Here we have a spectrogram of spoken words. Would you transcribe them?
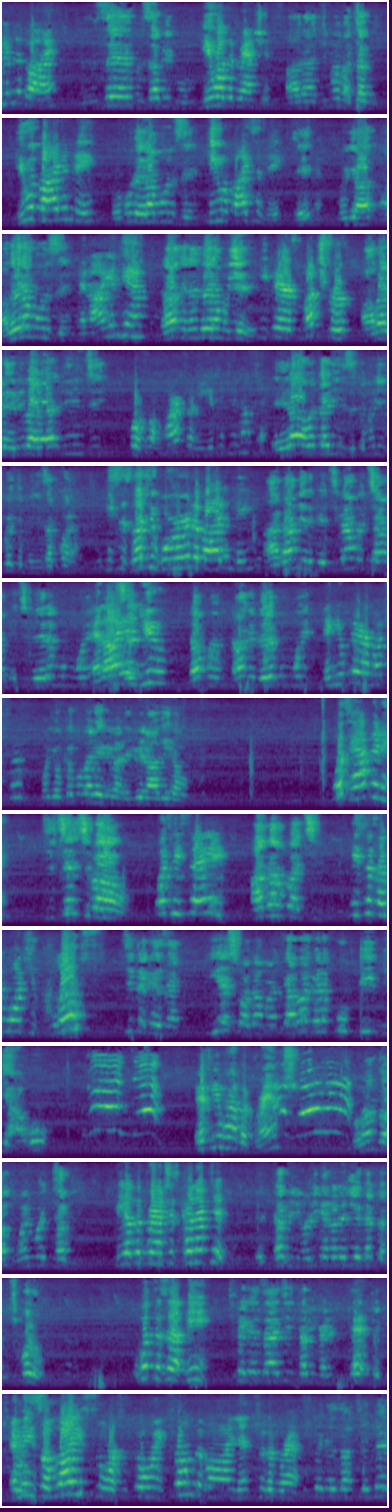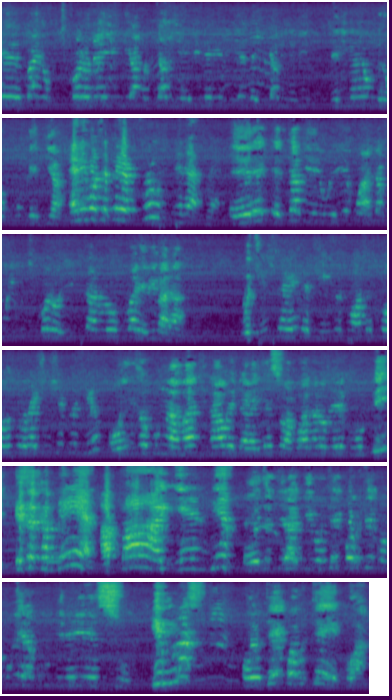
am the vine, you are the branches. You. Abide in me, he abides in me, buli abeera mu nze and I in him, nange nembeera mu ye he bears much fruit, abala ebibala bingi for apart from me you can do nothing. era awatali nze temuliiko ekyo muyinza kukola He says, Let your word abide in me, and I in you, and you'll bear much fruit. What's happening? What's he saying? He says, I want you close. byawo If you have a branch, waliwo ettabi the other branch is connected. ettabi lino ligenda ne lyegatta ku kikolo What does that mean? kitegeeza ki ettabi nga It, lyegatta ku it means the life source is going from the vine into the branch. kitegeeza nti emmere evaino ku kikolo neyingira mu ttabi eri nerigenda ettabi ne li- ne lyeyongera okugejja And he wants to bear fruit in that branch. era ettabi eryo bwe lyekwata kuli ku kikolo litanula okubala ebibala Would you say that Jesus wants a close relationship with you? oyinza okuŋŋamba nti naawe eddala yesu akwagala obeere kumpi It's a command. Abide in Him. ekyo kiragiro oteekwa buteekwa kubeera kumpi ne yesu You must. oteekwa buteekwa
